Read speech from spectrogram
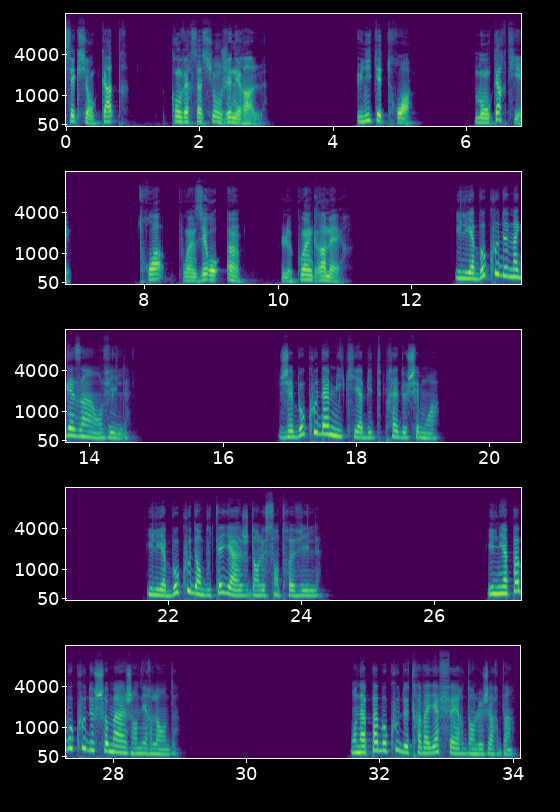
Section 4 Conversation générale. Unité 3 Mon quartier. 3.01 Le coin grammaire. Il y a beaucoup de magasins en ville. J'ai beaucoup d'amis qui habitent près de chez moi. Il y a beaucoup d'embouteillages dans le centre-ville. Il n'y a pas beaucoup de chômage en Irlande. On n'a pas beaucoup de travail à faire dans le jardin.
